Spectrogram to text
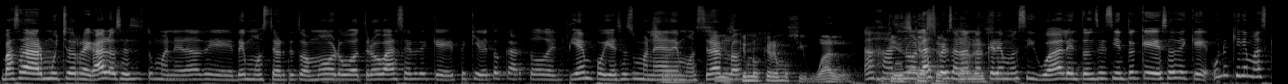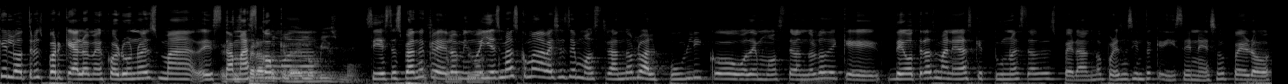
vas a dar muchos regalos, esa es tu manera de demostrarte tu amor, u otro va a ser de que te quiere tocar todo el tiempo y esa es su manera de Sí. Sí, demostrarlo. es que no queremos igual. Ajá, Tienes no, las personas no eso. queremos igual, entonces siento que eso de que uno quiere más que el otro es porque a lo mejor uno es más, está, más esperando cómodo. que le dé lo mismo. Sí, está esperando que le dé lo mismo y igual. es más cómodo a veces demostrándolo al público o demostrándolo de que de otras maneras que tú no estás esperando, por eso siento que dicen eso, pero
